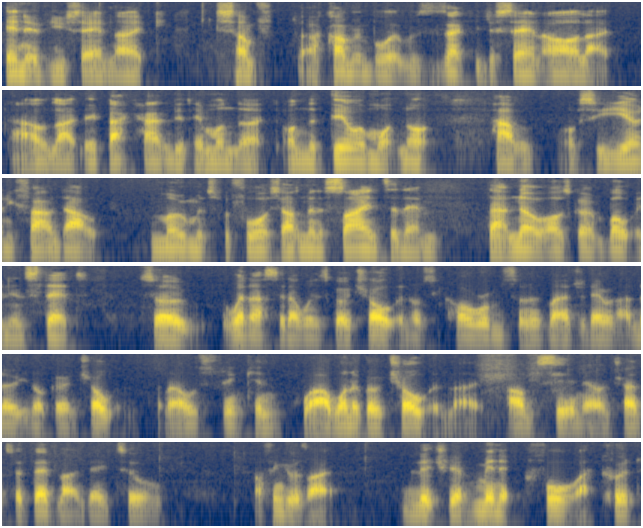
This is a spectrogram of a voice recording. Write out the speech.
interview saying like some I can't remember what it was exactly, just saying oh like how like they backhanded him on the on the deal and whatnot. How obviously he only found out moments before, so I was going to sign to them that no, I was going Bolton instead. So when I said I wanted to go Charlton, obviously Carl Robinson was manager. They were like, "No, you're not going Charlton." And I was thinking, "Well, I want to go Charlton." Like I'm sitting there on transfer deadline day till I think it was like literally a minute before I could.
